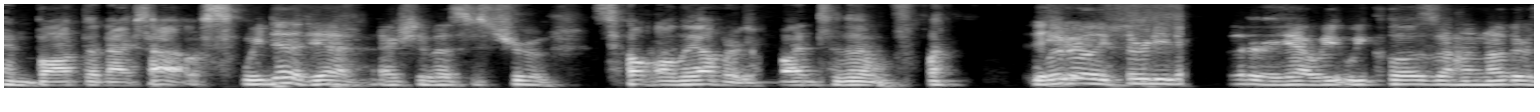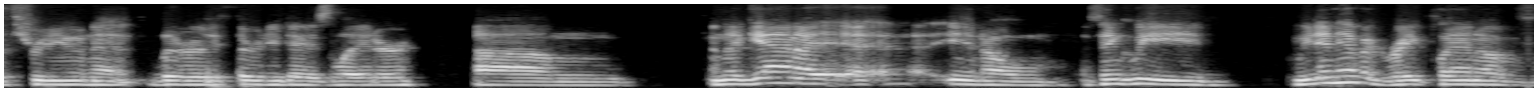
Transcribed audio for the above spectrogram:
and bought the next house. we did, yeah. Actually, this is true. So only upwards went to the literally 30 days later yeah we, we closed on another three unit literally 30 days later um, and again i uh, you know i think we we didn't have a great plan of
